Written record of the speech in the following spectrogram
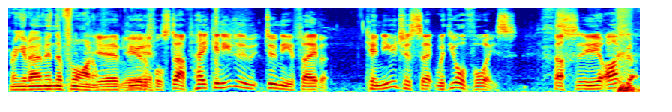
Bring it home in the final. Yeah, beautiful stuff. Hey, can you do, do me a favour? Can you just say, with your voice, see, I've got,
